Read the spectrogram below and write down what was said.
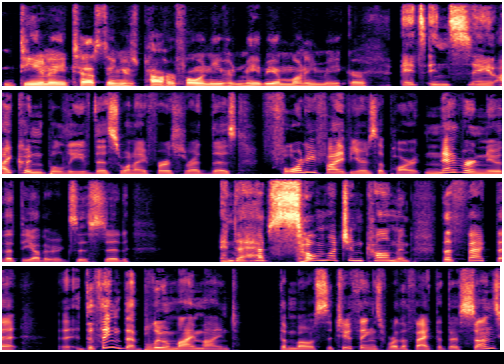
DNA testing is powerful and even maybe a moneymaker. It's insane. I couldn't believe this when I first read this. 45 years apart, never knew that the other existed, and to have so much in common. The fact that uh, the thing that blew my mind the most, the two things were the fact that their sons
